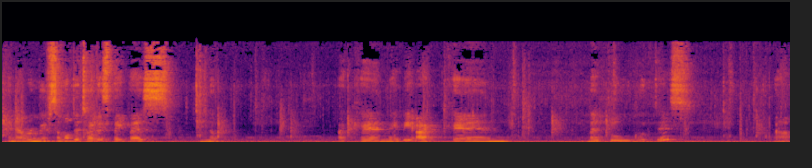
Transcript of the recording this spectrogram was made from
Can I remove some of the toilet papers? Nope. I can, maybe I can meddle with this. Ah,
